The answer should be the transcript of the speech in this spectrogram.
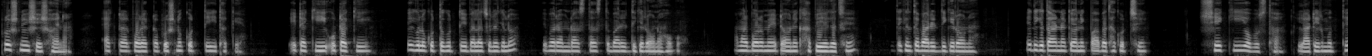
প্রশ্নই শেষ হয় না। একটার পর একটা প্রশ্ন করতেই থাকে। এটা কি, ওটা কি? এগুলো করতে করতেই বেলা চলে গেল। এবার আমরা আস্তে আস্তে বাড়ির দিকে রওনা হব। আমার বড় মেয়েটা অনেক হাঁপিয়ে গেছে। খেলতে খেলতে বাড়ির দিকে রওনা। এদিকে তার নাকি অনেক পা ব্যথা করছে। সে কি অবস্থা? লাঠির মধ্যে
